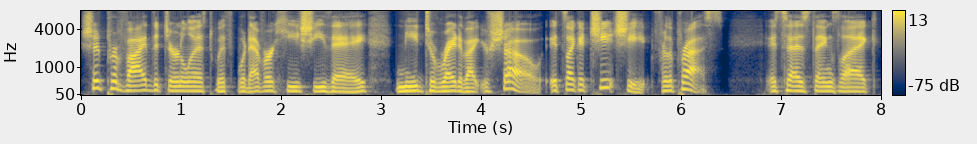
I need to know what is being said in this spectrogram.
should provide the journalist with whatever he, she, they need to write about your show. It's like a cheat sheet for the press. It says things like,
